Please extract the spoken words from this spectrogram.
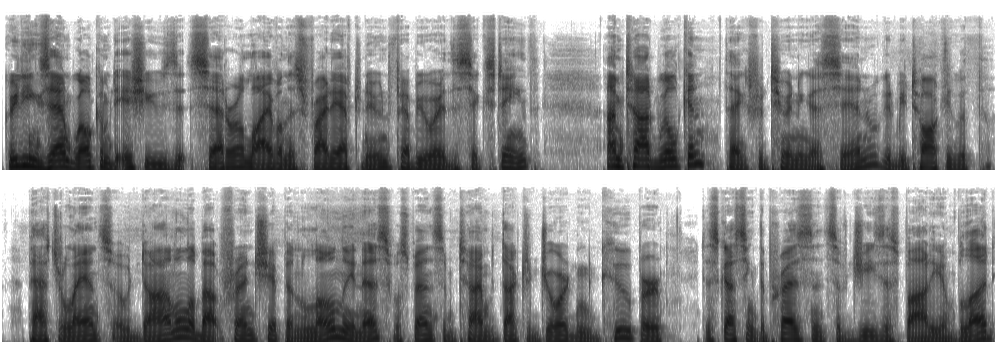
Greetings and welcome to Issues Etc. live on this Friday afternoon, February the 16th. I'm Todd Wilken. Thanks for tuning us in. We're going to be talking with Pastor Lance O'Donnell about friendship and loneliness. We'll spend some time with Dr. Jordan Cooper discussing the presence of Jesus' body and blood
